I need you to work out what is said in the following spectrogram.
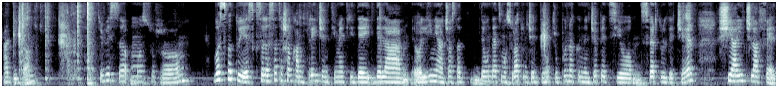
Adică, trebuie să măsurăm Vă sfătuiesc să lăsați așa cam 3 cm de, de la uh, linia aceasta de unde ați măsurat un centimetru până când începeți uh, sfertul de cerc și aici la fel.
